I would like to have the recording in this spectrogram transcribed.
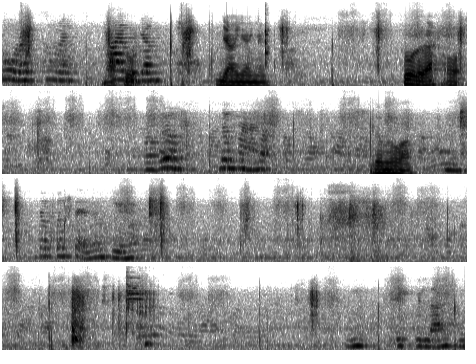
สู้เลยสู้เลยตายหมดยังยังยังยังสู้เลยนะโอ้เริ่มเริ่มนานแล้ว เริ่มแล้วเหรอเอืมจะตั้งแต่เริ่มเกมอะอืมอีกเป็นล้านกู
